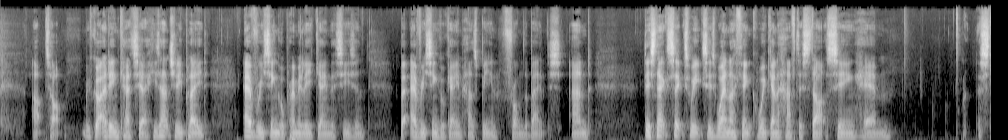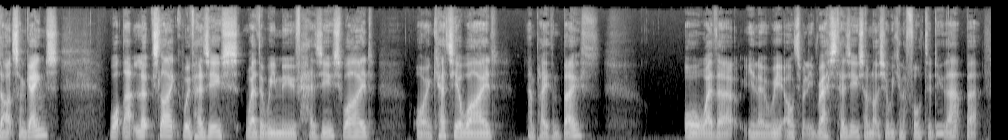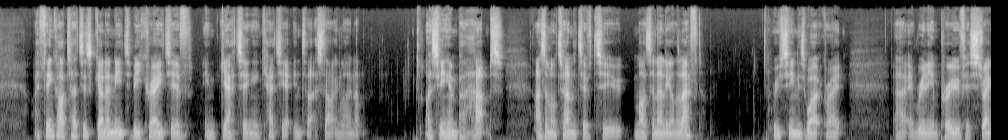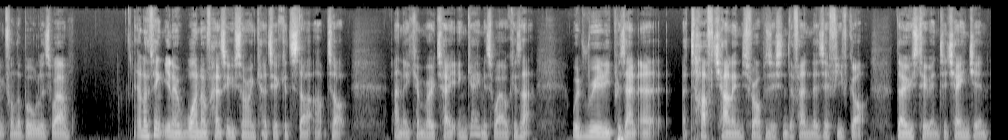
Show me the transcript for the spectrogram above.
up top. We've got Eddie Nketiah. He's actually played every single Premier League game this season, but every single game has been from the bench. And this next six weeks is when I think we're going to have to start seeing him start some games. What that looks like with Jesus, whether we move Jesus wide or Nketiah wide and play them both, or whether you know we ultimately rest Jesus. I'm not sure we can afford to do that, but I think Arteta's going to need to be creative in getting Nketiah into that starting lineup. I see him perhaps as an alternative to Martinelli on the left. We've seen his work rate. Uh, it really improved his strength on the ball as well. And I think, you know, one of Jesus or Nketiah could start up top and they can rotate in game as well because that would really present a, a tough challenge for opposition defenders if you've got those two interchanging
